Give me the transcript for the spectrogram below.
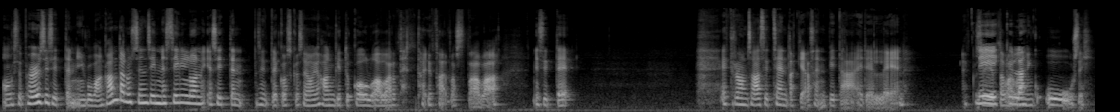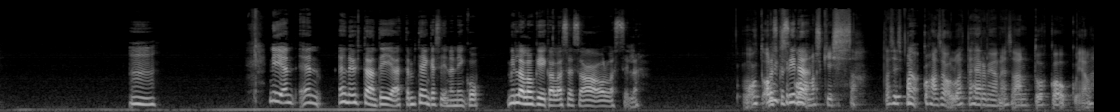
onko se Percy sitten niin kuin vaan kantanut sen sinne silloin, ja sitten, sitten koska se on jo hankittu koulua varten tai jotain vastaavaa, niin sitten että Ron saa sitten sen takia sen pitää edelleen. Et kun niin, se ei niin, ole tavallaan kyllä. niin kuin uusi. Mm. Niin, en, en, en yhtään tiedä, että mitenkä siinä niinku, millä logiikalla se saa olla sillä. Mutta oliko se siinä... kolmas kissa? Tai siis no. pakkohan no. se ollut, että Hermione saanut tuo koukkujalla.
